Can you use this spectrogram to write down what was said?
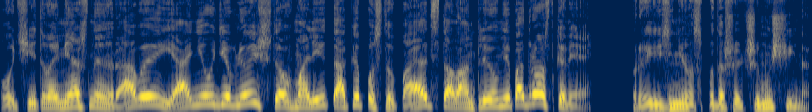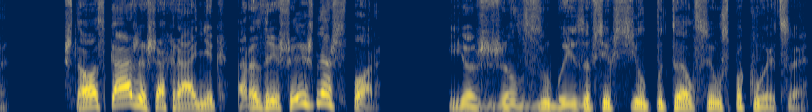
Учитывая местные нравы, я не удивлюсь, что в Мали так и поступают с талантливыми подростками», — произнес подошедший мужчина. «Что скажешь, охранник? Разрешишь наш спор?» Я сжал зубы и изо всех сил пытался успокоиться.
